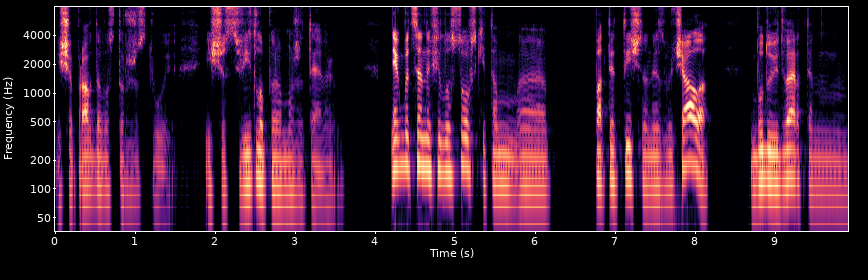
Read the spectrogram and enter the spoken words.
і що правда восторжествує, і що світло переможе темряву. Якби це не філософськи, там е, патетично не звучало, буду відвертим.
